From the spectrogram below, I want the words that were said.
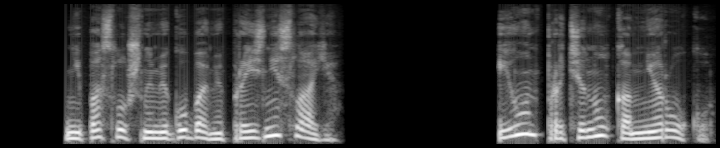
— непослушными губами произнесла я. И он протянул ко мне руку.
